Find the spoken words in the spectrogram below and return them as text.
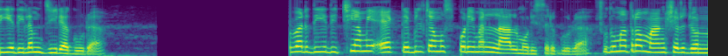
দিয়ে দিলাম জিরা গুঁড়া। এবার দিয়ে দিচ্ছি আমি এক টেবিল চামচ পরিমাণ লাল মরিচের গুঁড়া। শুধুমাত্র মাংসের জন্য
